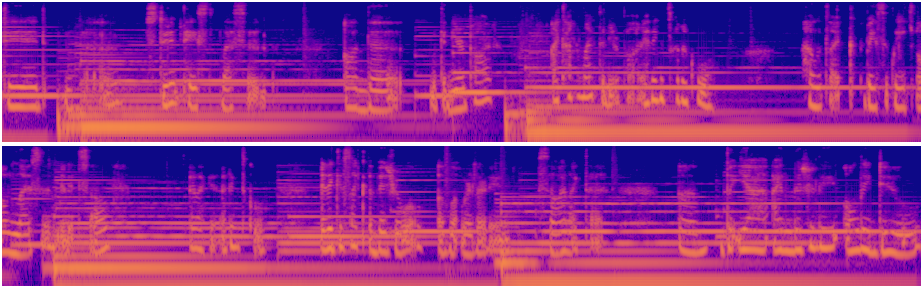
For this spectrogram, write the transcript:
did the student paced lesson on the with the Nearpod. I kind of like the Nearpod. I think it's kind of cool how it's like basically its own lesson in itself. I like it. I think it's cool, and it gives like a visual of what we're learning. So I like that. Um, but yeah, I literally only do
